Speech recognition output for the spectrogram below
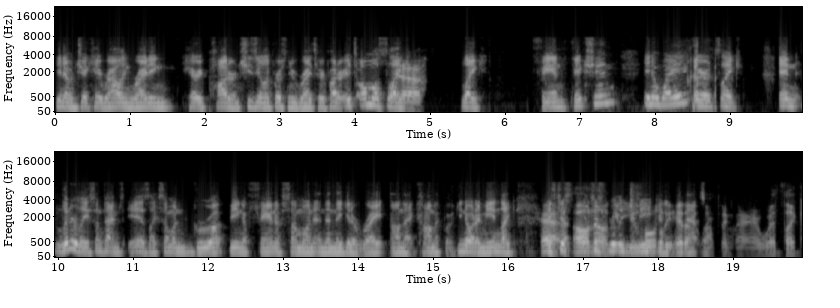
you know J.K. Rowling writing Harry Potter, and she's the only person who writes Harry Potter. It's almost like yeah. like fan fiction in a way where it's like and literally sometimes is like someone grew up being a fan of someone and then they get a write on that comic book you know what i mean like Yeah. it's just oh it's no, just really you unique totally hit on way something there with like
